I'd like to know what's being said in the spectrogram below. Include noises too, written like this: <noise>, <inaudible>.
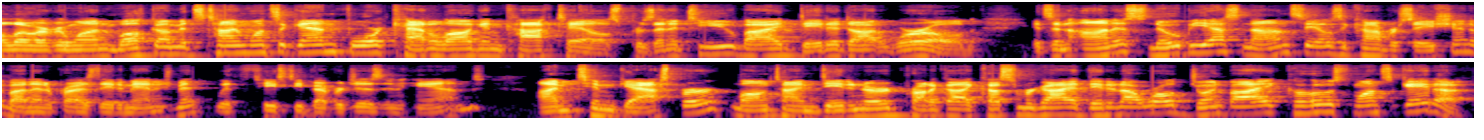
Hello, everyone. Welcome. It's time once again for Catalog and Cocktails, presented to you by Data.World. It's an honest, no BS, non salesy conversation about enterprise data management with tasty beverages in hand. I'm Tim Gasper, longtime data nerd, product guy, customer guy at Data.World, joined by co host Juan Sequeda.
